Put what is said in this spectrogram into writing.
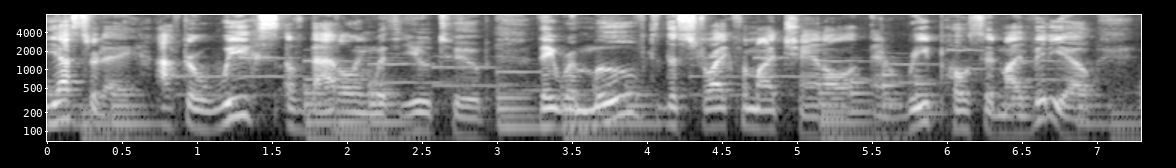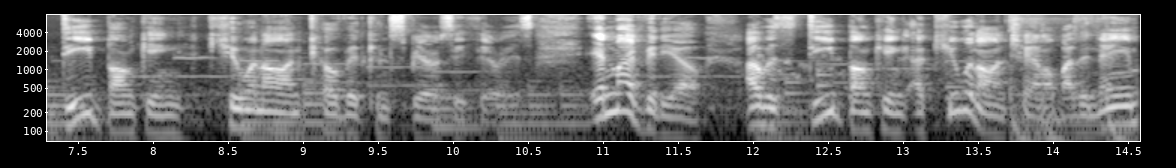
Yesterday, after weeks of battling with YouTube, they removed the strike from my channel and reposted my video debunking QAnon COVID conspiracy theories. In my video, I was debunking a QAnon channel by the name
